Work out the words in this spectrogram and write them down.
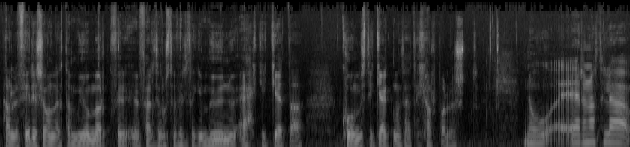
Það er alveg fyrirsjónlegt að mjög mörg ferðarþjónustu fyrirtæki munu ekki geta komist í gegnum þetta hjálpalöst. Nú er það náttúrulega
